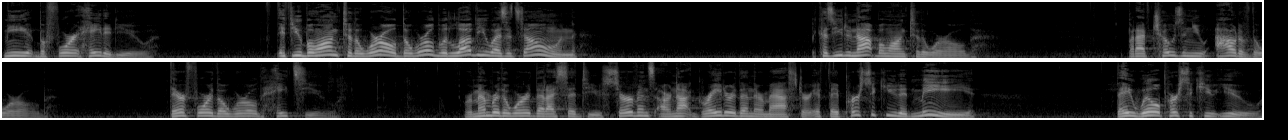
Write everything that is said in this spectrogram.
me before it hated you. If you belong to the world, the world would love you as its own because you do not belong to the world, but I've chosen you out of the world. Therefore, the world hates you. Remember the word that I said to you servants are not greater than their master. If they persecuted me, they will persecute you.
